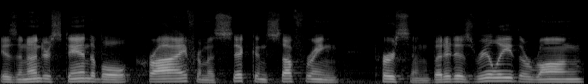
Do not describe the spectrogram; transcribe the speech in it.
Is an understandable cry from a sick and suffering person, but it is really the wrong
